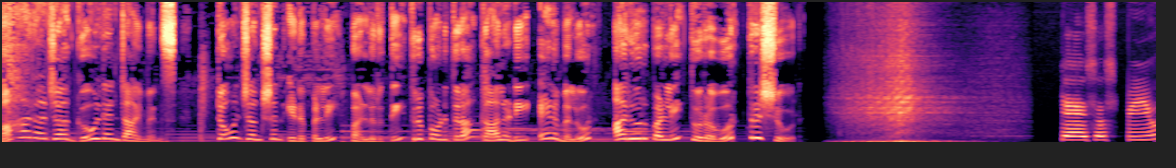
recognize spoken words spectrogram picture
Maharaja gold and diamonds. Toll junction Edappally Palluruthy Tripunithura Kalady Eramallur Aroor പള്ളി Thuravoor Thrissur. K S S P U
